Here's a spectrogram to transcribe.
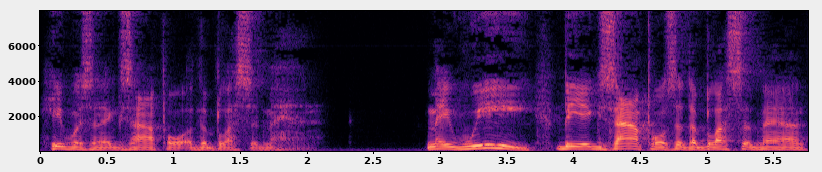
He was an example of the blessed man. May we be examples of the blessed man,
